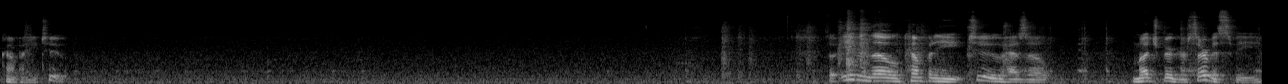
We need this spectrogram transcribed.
company 2. So even though company 2 has a much bigger service fee,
